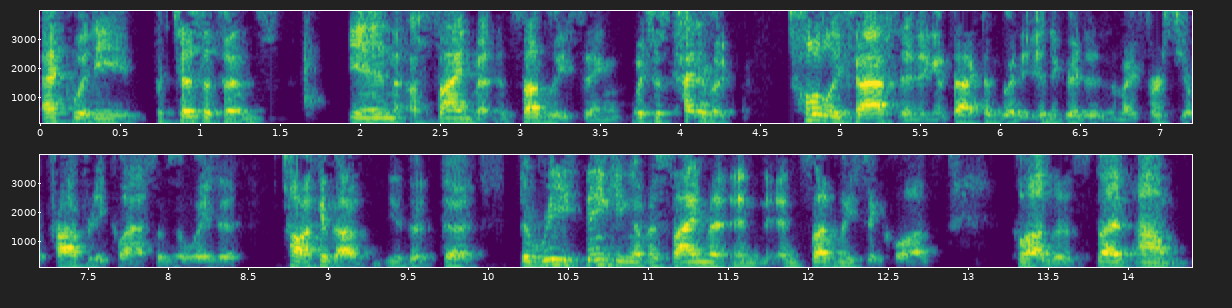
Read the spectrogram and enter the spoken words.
equity participants in assignment and subleasing, which is kind of totally fascinating. In fact, I'm going to integrate it in my first year property class as a way to talk about the, rethinking of assignment and, and subleasing clause, clauses. But um,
